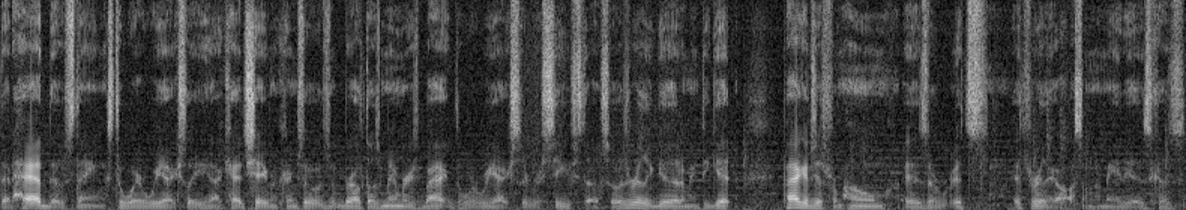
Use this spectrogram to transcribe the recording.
that had those things to where we actually like had shaving cream. So it, was, it brought those memories back to where we actually received stuff. So it was really good. I mean, to get packages from home is a, it's, it's really awesome. I mean, it is because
